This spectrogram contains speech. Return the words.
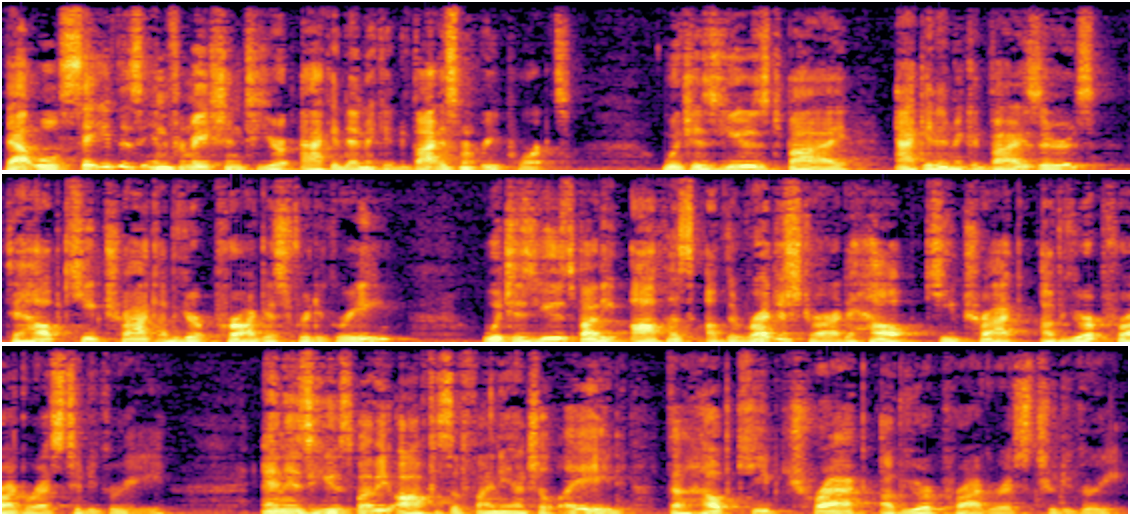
That will save this information to your academic advisement report, which is used by academic advisors to help keep track of your progress for degree, which is used by the Office of the Registrar to help keep track of your progress to degree, and is used by the Office of Financial Aid to help keep track of your progress to degree.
